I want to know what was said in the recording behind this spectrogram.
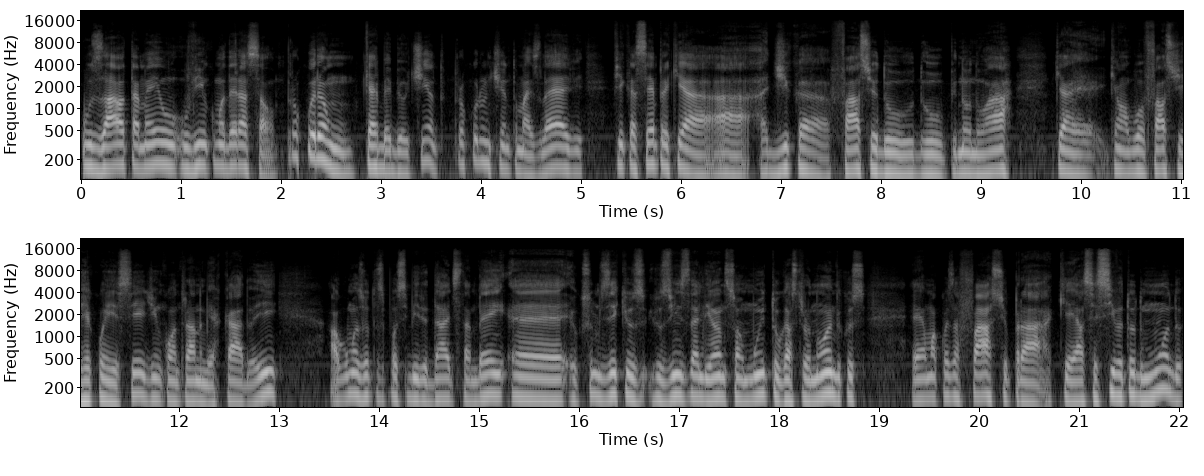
usar também o, o, vinho com moderação. Procura um. Quer beber o tinto? Procura um tinto mais leve. Fica sempre aqui a, a, a dica fácil do, do Pinot Noir que é, que é uma boa fácil de reconhecer, de encontrar no mercado aí. Algumas outras possibilidades também. É, eu costumo dizer que os, os vinhos italianos são muito gastronômicos, é uma coisa fácil para que é acessível a todo mundo.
